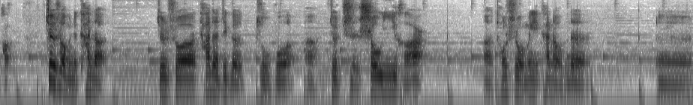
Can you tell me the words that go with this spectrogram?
好，这个时候我们就看到，就是说它的这个主播啊，就只收一和二，啊，同时我们也看到我们的，呃，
